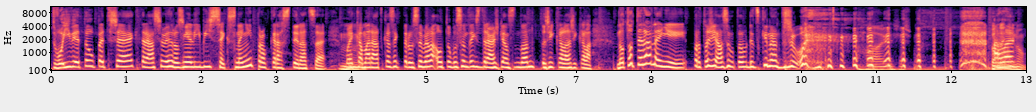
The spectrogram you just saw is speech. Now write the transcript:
tvojí větou, Petře, která se mi hrozně líbí, sex není prokrastinace. Hmm. Moje kamarádka, se kterou jsem byla autobusem teď z Drážďan, jsem tam říkala, říkala, no to teda není, protože já jsem to vždycky nadřu. Aha, to Ale není, no.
